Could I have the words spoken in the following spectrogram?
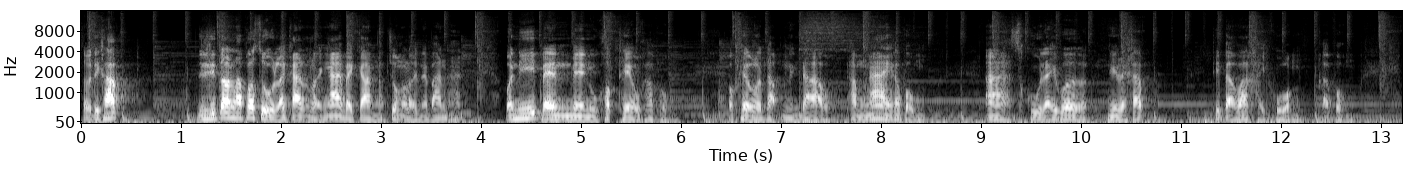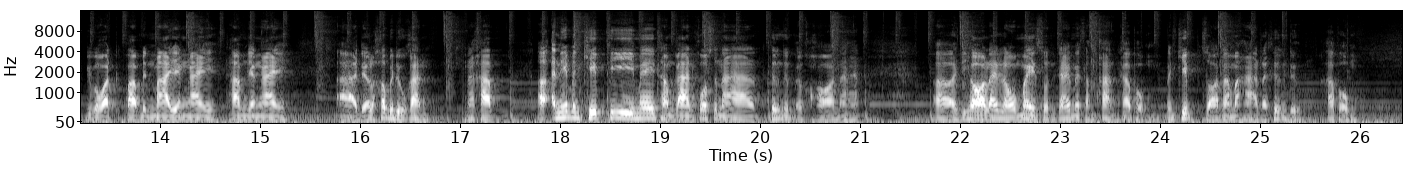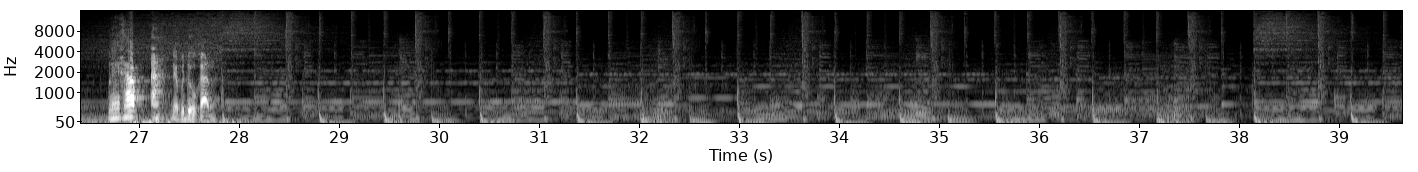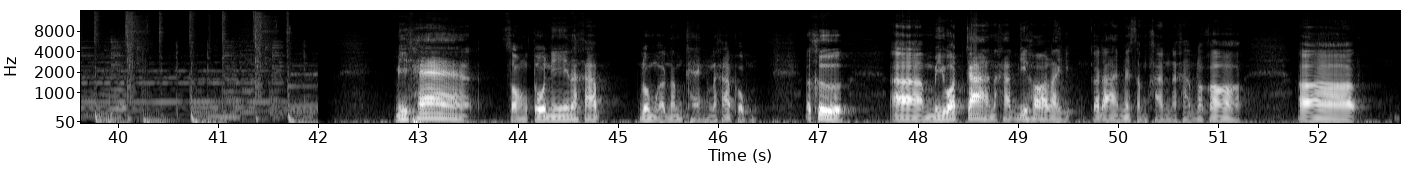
สวัสดีครับยินดีต้อนรับเข้าสู่รายการอร่อยง่ายใบกลางกับช่วงอร่อยในบ้านนะฮะวันนี้เป็นเมนูค็อกเทลครับผมค็อกเทลระดับหนึ่งดาวทำง่ายครับผมอ่าสกูไดเวอร์นี่เลยครับ ที่แปลว่าไขควงครับผม มีประวัติความเป็นมายังไงทำยังไงอ่าเดี๋ยวเราเข้าไปดูกันนะครับอ,อันนี้เป็นคลิปที่ไม่ทำการโฆษณาเครื่องดื่มแอลกอฮอล์นะฮะยี่ห้ออะไรเราไม่สนใจไม่สำคัญครับผมเป็นคลิปสอนทำอาหารและเครื่องดื่มครับผมโอเคครับอะเดี๋ยวไปดูกัน มีแค่ 2 ตัวนี้นะครับรวมกับน้ำแข็งนะครับผมก็คืออมีวอดก้านะครับ ยี่ห้ออะไรก็ได้ไม่สำคัญนะครับ แล้วก็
